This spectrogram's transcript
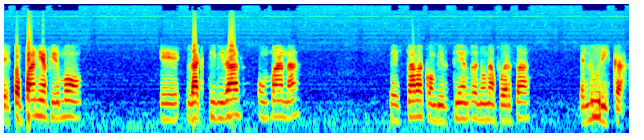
Stopani afirmó que la actividad humana se estaba convirtiendo en una fuerza telúrica.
